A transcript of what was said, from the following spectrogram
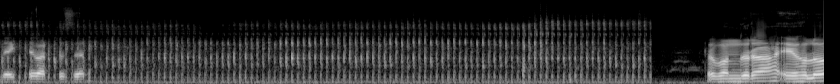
দেখতে পারতেছেন। তো বন্ধুরা, এ হলো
